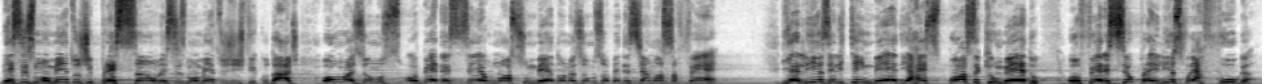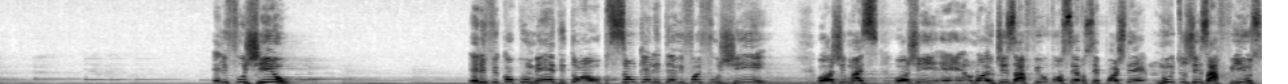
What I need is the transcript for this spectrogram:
Nesses momentos de pressão, nesses momentos de dificuldade, ou nós vamos obedecer o nosso medo, ou nós vamos obedecer a nossa fé. E Elias ele tem medo, e a resposta que o medo ofereceu para Elias foi a fuga. Ele fugiu. Ele ficou com medo, então a opção que ele teve foi fugir. Hoje, mas hoje é, é, eu desafio você. Você pode ter muitos desafios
